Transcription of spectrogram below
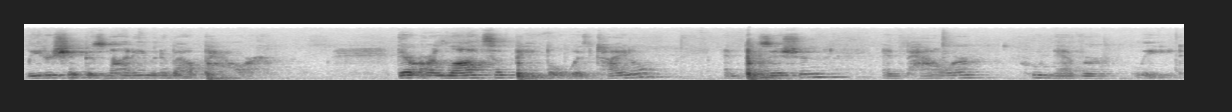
Leadership is not even about power. There are lots of people with title and position and power who never lead.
